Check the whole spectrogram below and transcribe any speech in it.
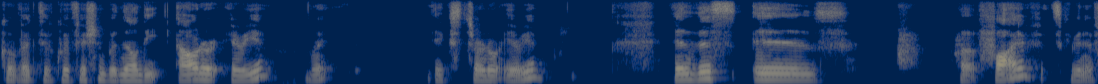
convective coefficient, but now the outer area, right, external area. And this is uh, 5, it's given as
